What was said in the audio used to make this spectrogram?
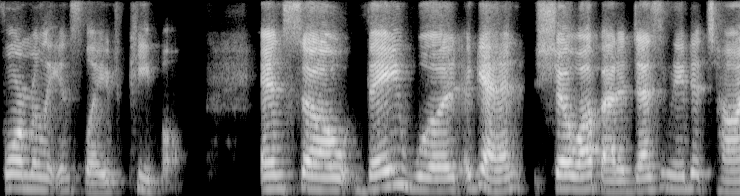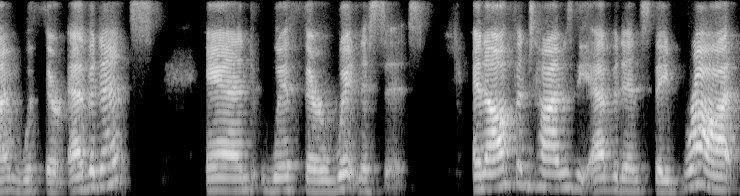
formerly enslaved people. And so they would, again, show up at a designated time with their evidence and with their witnesses. And oftentimes the evidence they brought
